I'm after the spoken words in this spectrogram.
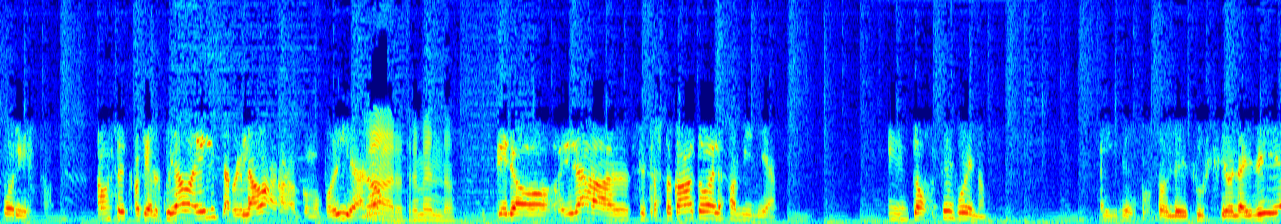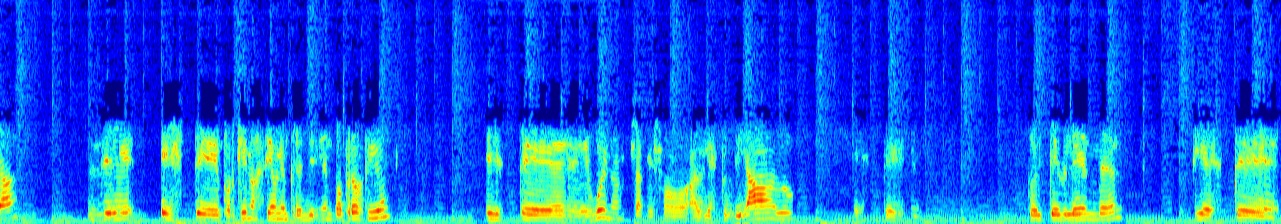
Por eso. Entonces, o sea, los cuidaba él y se arreglaba como podía, ¿no? Claro, tremendo. Pero era, se trastocaba toda la familia. Entonces, bueno, ahí le surgió la idea de, este, ¿por qué no hacía un emprendimiento propio? Este, bueno, ya que yo había estudiado, este, soy té blender y este,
